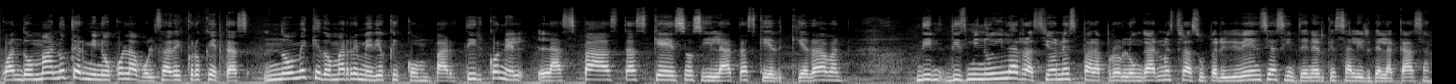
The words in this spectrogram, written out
Cuando Manu terminó con la bolsa de croquetas, no me quedó más remedio que compartir con él las pastas, quesos y latas que quedaban. disminuí las raciones para prolongar nuestra supervivencia sin tener que salir de la casa.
